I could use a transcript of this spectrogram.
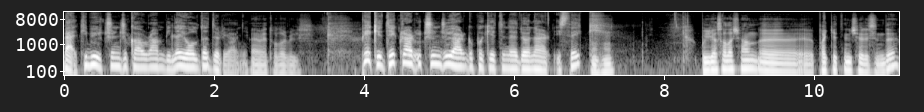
Belki bir üçüncü kavram bile yoldadır yani. Evet olabilir. Peki tekrar üçüncü yargı paketine döner isek. Hı hı. Bu yasalaşan e, paketin içerisinde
